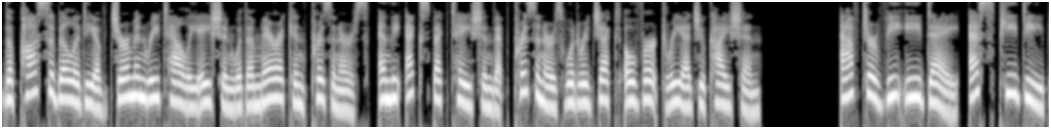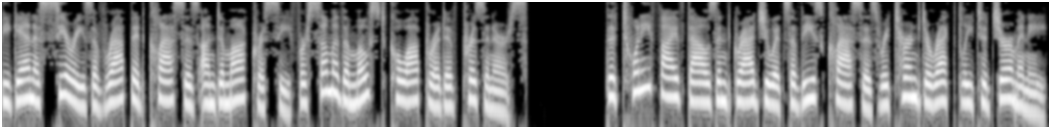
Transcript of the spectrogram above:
the possibility of German retaliation with American prisoners, and the expectation that prisoners would reject overt re-education. After VE Day, SPD began a series of rapid classes on democracy for some of the most cooperative prisoners. The 25,000 graduates of these classes returned directly to Germany,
